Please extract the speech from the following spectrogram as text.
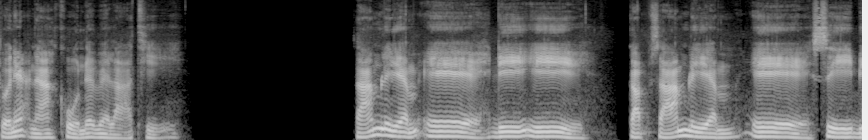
ตัวเนี้ยนะ คูณด้วยเวลา t สามเหลี่ยม A DE กับสามเหลี่ยม ACB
